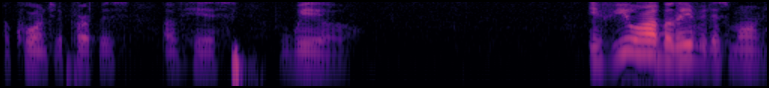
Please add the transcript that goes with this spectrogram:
according to the purpose of his will. If you are a believer this morning,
